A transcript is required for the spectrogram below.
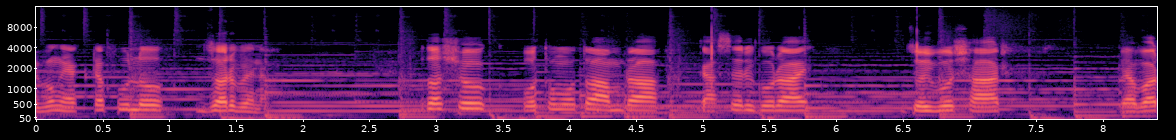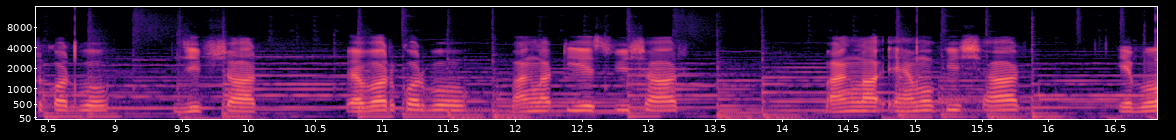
এবং একটা ফুলও ঝরবে না। দর্শক, প্রথমত আমরা গাছের গোড়ায় জৈব সার ব্যবহার করব, জিপ সার ব্যবহার করব, বাংলা টিএসপি সার, বাংলা এমওপি সার এবং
